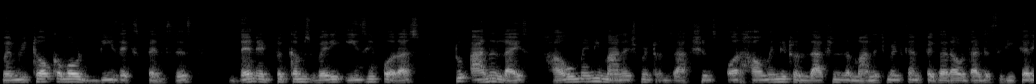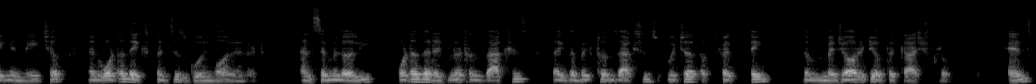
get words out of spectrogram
when we talk about these expenses then it becomes very easy for us to analyze how many management transactions or how many transactions the management can figure out that is recurring in nature and what are the expenses going on in it. And similarly what are the regular transactions like the big transactions which are affecting the majority of the cash flow. Hence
